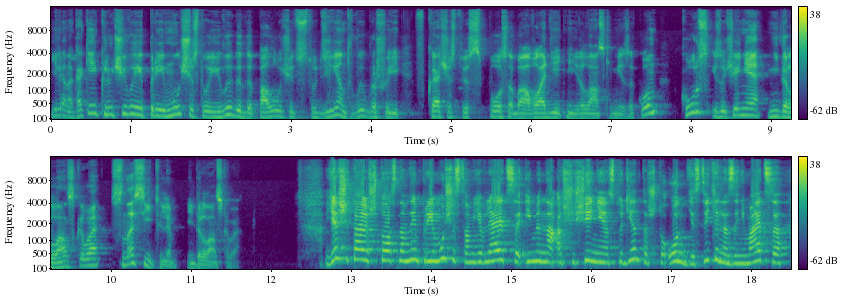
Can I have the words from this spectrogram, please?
Елена, какие ключевые преимущества и выгоды получит студент, выбравший в качестве способа овладеть нидерландским языком курс изучения нидерландского с носителем нидерландского? Я считаю, что основным преимуществом является именно ощущение студента, что он действительно занимается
